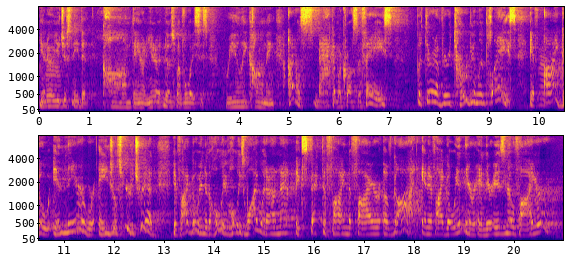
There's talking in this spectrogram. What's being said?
you know, you just need to calm down. You know, notice my voice is really calming. I don't smack them across the face, but they're in a very turbulent place. If I go in there where angels fear to tread, if I go into the Holy of Holies, why would I not expect to find the fire of God? And if I go in there and there is no fire,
